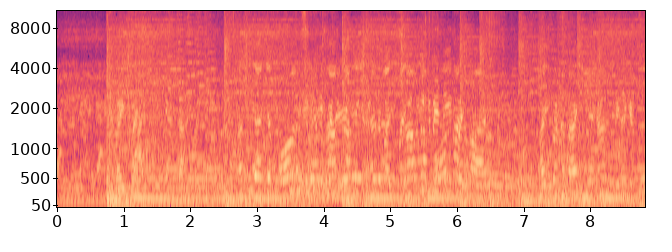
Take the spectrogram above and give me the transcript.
ਬਾਈ ਬਾਈ। ਅਸੀਂ ਅੱਜ ਬਹੁਤ ਸੀਐਮ ਸਾਹਿਬ ਦਾ ਤੇ ਐਡਵਾਈਸ ਸਾਹਿਬ ਦਾ ਬਹੁਤ ਧੰਨਵਾਦ। ਭਾਈ ਤੁਹਾਡਾ ਨਾਂ ਹੈਗਾ? ਪਿੰਡ ਕਿੱਥੇ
